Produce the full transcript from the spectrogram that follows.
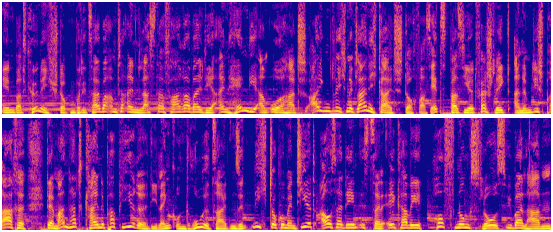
In Bad König stoppen Polizeibeamte einen Lasterfahrer, weil der ein Handy am Ohr hat. Eigentlich eine Kleinigkeit, doch was jetzt passiert, verschlägt einem die Sprache. Der Mann hat keine Papiere, die Lenk- und Ruhezeiten sind nicht dokumentiert, außerdem ist sein LKW hoffnungslos überladen.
